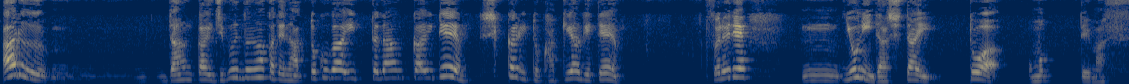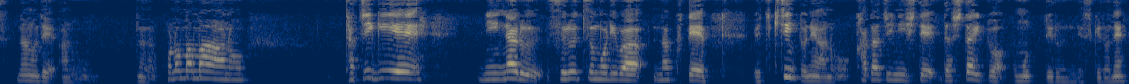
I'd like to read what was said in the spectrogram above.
ある段階、自分の中で納得がいった段階で、しっかりと書き上げて、それで、うん、世に出したいとは思っています。なので、あの、なんだろう、このまま、あの、立ち消えになる、するつもりはなくて、えきちんとね、あの、形にして出したいとは思ってるんですけどね、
